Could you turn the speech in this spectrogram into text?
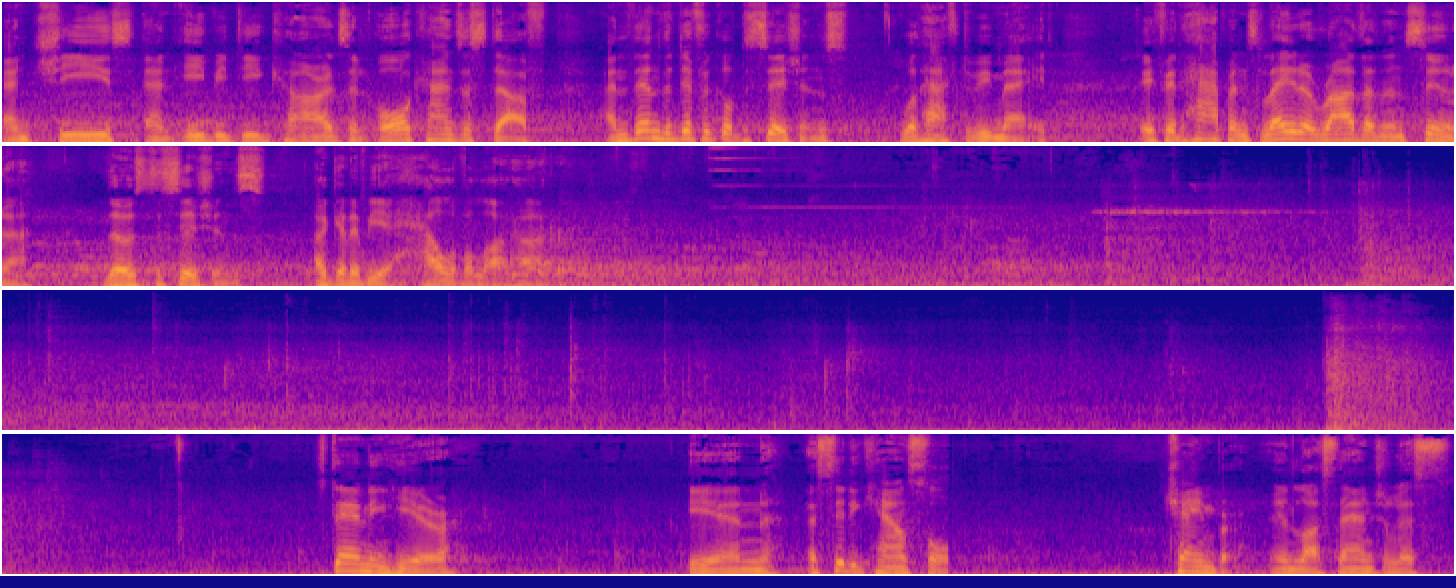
and cheese and EBT cards and all kinds of stuff, and then the difficult decisions will have to be made. If it happens later rather than sooner, those decisions are going to be a hell of a lot harder. Standing here in a city council chamber in Los Angeles,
